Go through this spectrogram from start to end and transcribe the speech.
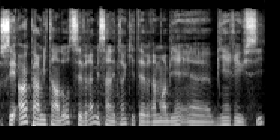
c'est un parmi tant d'autres, c'est vrai, mais c'en est un qui était vraiment bien, bien réussi.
